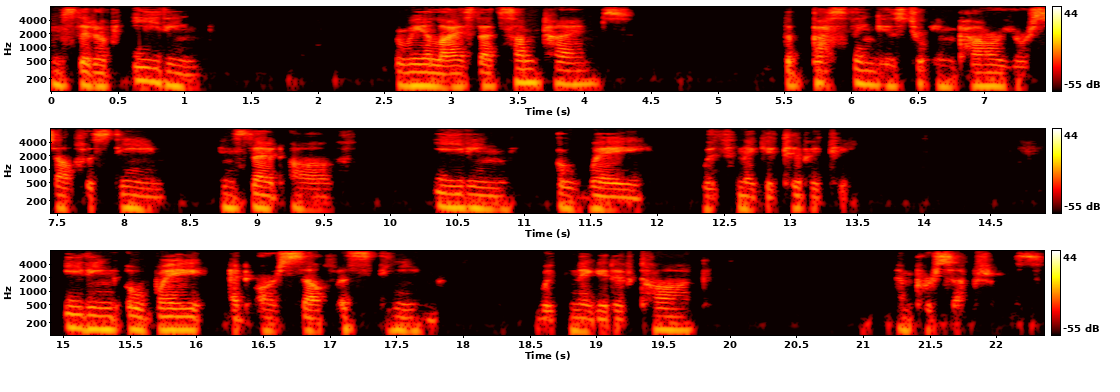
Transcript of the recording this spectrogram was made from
instead of eating realize that sometimes the best thing is to empower your self-esteem instead of eating away with negativity, eating away at our self-esteem with negative talk and perceptions.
